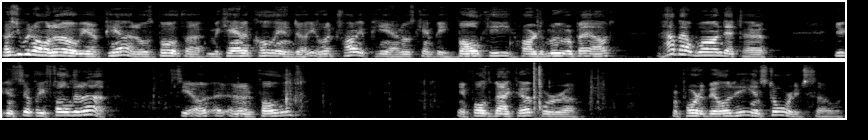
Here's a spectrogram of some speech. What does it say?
As you would all know, yeah, pianos, both uh, mechanical and uh, electronic pianos, can be bulky, hard to move about. But how about one that uh, you can simply fold it up? See, uh, it unfolds and folds back up for uh, for portability and storage. So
